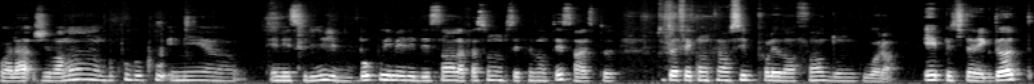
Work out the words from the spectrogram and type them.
voilà, j'ai vraiment beaucoup beaucoup aimé, euh, aimé ce livre, j'ai beaucoup aimé les dessins, la façon dont c'est présenté, ça reste tout à fait compréhensible pour les enfants, donc voilà. Et petite anecdote,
